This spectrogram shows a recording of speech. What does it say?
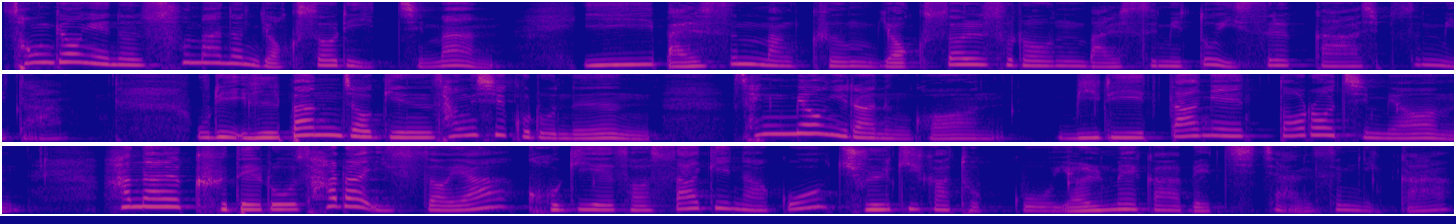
성경에는 수많은 역설이 있지만 이 말씀만큼 역설스러운 말씀이 또 있을까 싶습니다. 우리 일반적인 상식으로는 생명이라는 건 미리 땅에 떨어지면 한 알 그대로 살아 있어야 거기에서 싹이 나고 줄기가 돋고 열매가 맺히지 않습니까?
